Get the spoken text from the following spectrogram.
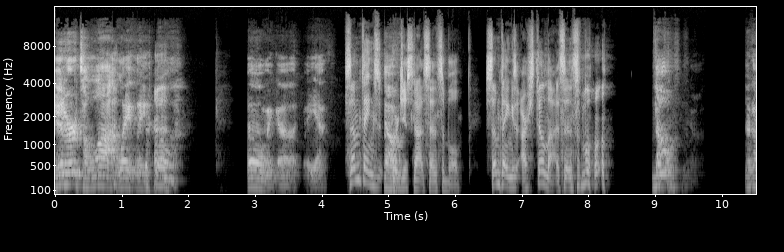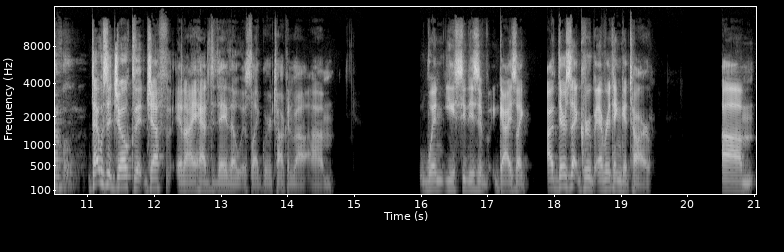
it hurts a lot lately. oh, oh my god! But yeah, Some things No. were just not sensible. Some things are still not sensible. no, they're definitely. that was a joke that Jeff and I had today, though, was like we were talking about um, when you see these guys like uh, there's that group Everything Guitar. Um,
